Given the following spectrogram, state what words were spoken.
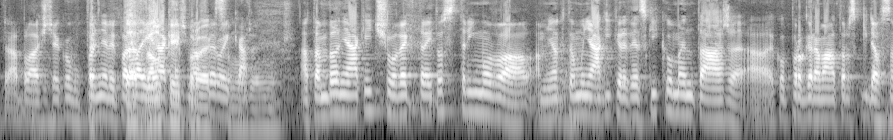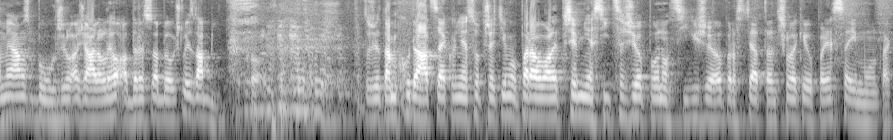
která byla ještě jako úplně vypadala jinak než Mafie projekt 2. samozřejmě. A tam byl nějaký člověk, který to streamoval a měl k tomu nějaký kritický komentáře a jako programátorský dav jsem nám zbouřil a žádali ho adresu, aby ho šli zabít. Jako. protože tam chudáci jako něco předtím opravovali tři měsíce, že jo, po nocích, že jo, prostě a ten člověk je úplně sejmul, tak,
